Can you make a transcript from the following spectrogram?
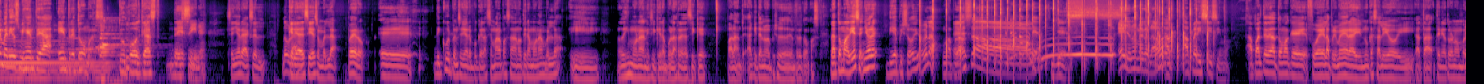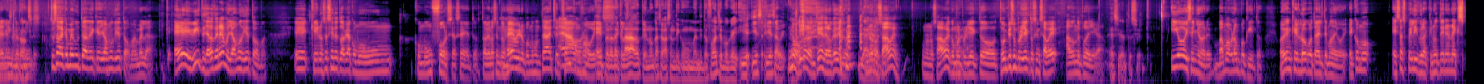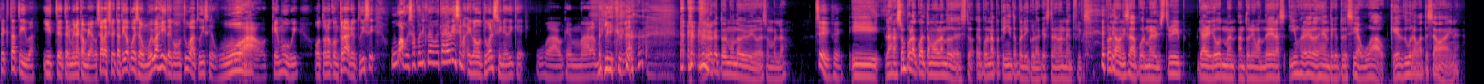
Bienvenidos mi gente a Entre Tomas, tu, Tu podcast podcast de, de cine. cine. Señores, Axel, quería decir eso, en verdad. Pero, eh, disculpen, señores, porque la semana pasada no tiramos nada, en verdad. Y no dijimos nada ni siquiera por las redes. Así que, para adelante. Aquí está el nuevo episodio de Entre Tomas. La toma 10, señores. 10 episodios. ¿Es verdad? Un aplauso. ¡Esa! Yes. Yo no me acordaba. Apericísimo. Aparte de la toma que fue la primera y nunca salió y hasta tenía otro nombre en ese entonces. Tú sabes que me gusta de que llevamos 10 tomas, en verdad. Ey, viste, ya lo tenemos, llevamos 10 tomas. Eh, que no se siente todavía como un como un force hacer esto. Todavía lo siento No. heavy, nos podemos juntar, un chao, un foro. hobby. Ey, pero declarado que nunca se va a sentir como un bendito force porque y, y esa, y esa vez. No, pero entiende lo que digo. Ya, Uno ya, no ya. sabe. Uno no sabe cómo el proyecto... Tú empiezas un proyecto sin saber a dónde puede llegar. Es cierto, es cierto. Y hoy, señores, vamos a hablar un poquito. Oigan qué loco está el tema de hoy. Es como esas películas que uno tiene una expectativa y te termina cambiando. O sea, la expectativa puede ser muy bajita y cuando tú vas, tú dices, wow, qué movie. O todo lo contrario, tú dices, wow, esa película va a estar heavísima. Y cuando tú vas al cine, dices, wow, qué mala película. Yo creo que todo el mundo ha vivido eso, en verdad. sí, sí. Y la razón por la cual estamos hablando de esto es por una pequeñita película que estrenó en Netflix, protagonizada por Meryl Streep, Gary Oldman, Antonio Banderas y un reguero de gente que tú decías, wow, qué dura bate esa vaina.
